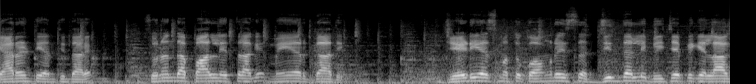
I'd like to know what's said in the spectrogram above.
ಗ್ಯಾರಂಟಿ ಅಂತಿದ್ದಾರೆ. ಸುನಂದ ಪಾಲ್ನೇತ್ರಾಗೆ ಮೇಯರ್ ಗಾದಿ. ಜೆ ಡಿ ಎಸ್ ಮತ್ತು ಕಾಂಗ್ರೆಸ್ ಜಿದ್ದಲ್ಲಿ ಬಿ ಜೆ ಪಿಗೆ ಲಾಭ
